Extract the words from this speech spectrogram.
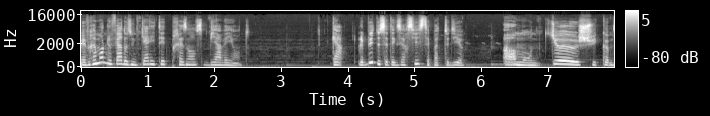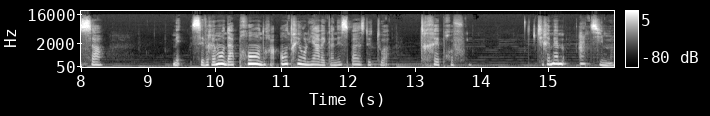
mais vraiment de le faire dans une qualité de présence bienveillante. Car le but de cet exercice, c'est pas de te dire Oh mon Dieu, je suis comme ça. Mais c'est vraiment d'apprendre à entrer en lien avec un espace de toi très profond. Je dirais même intime.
